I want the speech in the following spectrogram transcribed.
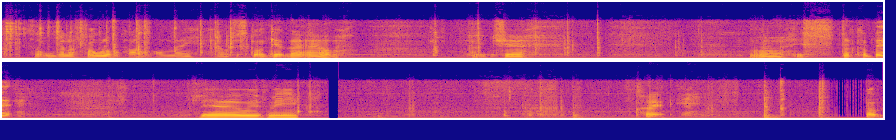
it's all going to fall apart on me. I've just got to get that out, which uh, uh, is stuck a bit. Bear with me. Okay. Boom.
